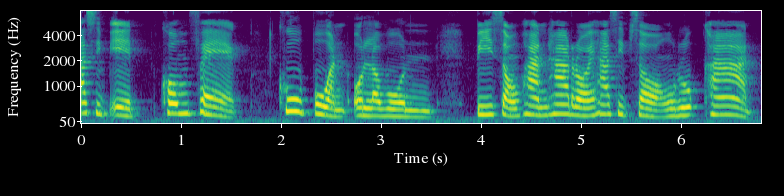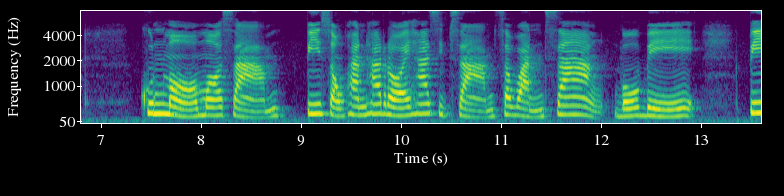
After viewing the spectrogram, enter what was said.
2551 คมแฝก คู่ป่วนอลวนปี 2552 รุกคาด คุณหมอม 3 ปี 2553 สวรรค์สร้าง โบเบ ปี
